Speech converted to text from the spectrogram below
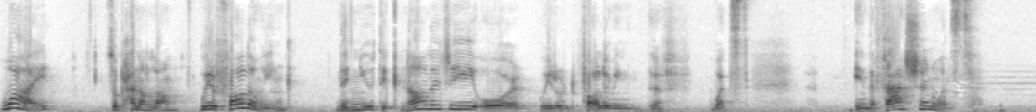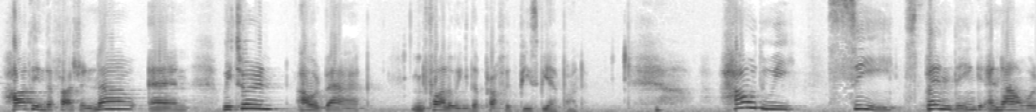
Why, subhanallah, we're following the new technology or we're following the, what's in the fashion, what's hot in the fashion now, and we turn our back in following the Prophet, peace be upon him. How do we see spending an hour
